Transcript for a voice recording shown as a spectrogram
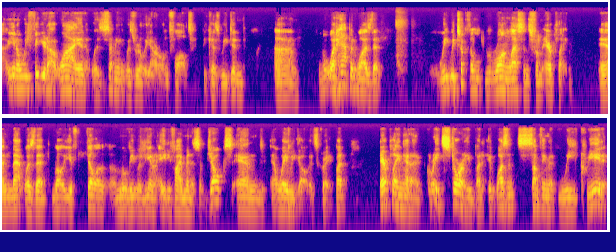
uh, you know we figured out why, and it was I mean it was really our own fault because we didn't. Um, what happened was that we we took the wrong lessons from Airplane, and that was that well you fill a, a movie with you know 85 minutes of jokes and away we go. It's great, but Airplane had a great story, but it wasn't something that we created.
